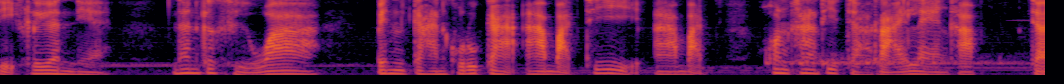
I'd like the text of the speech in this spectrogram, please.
จิเคลื่อนเนี่ย นั่นก็ถือว่าเป็นการคุรุกะอาบัตที่อาบัตค่อนข้างที่จะร้ายแรงครับ จะ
